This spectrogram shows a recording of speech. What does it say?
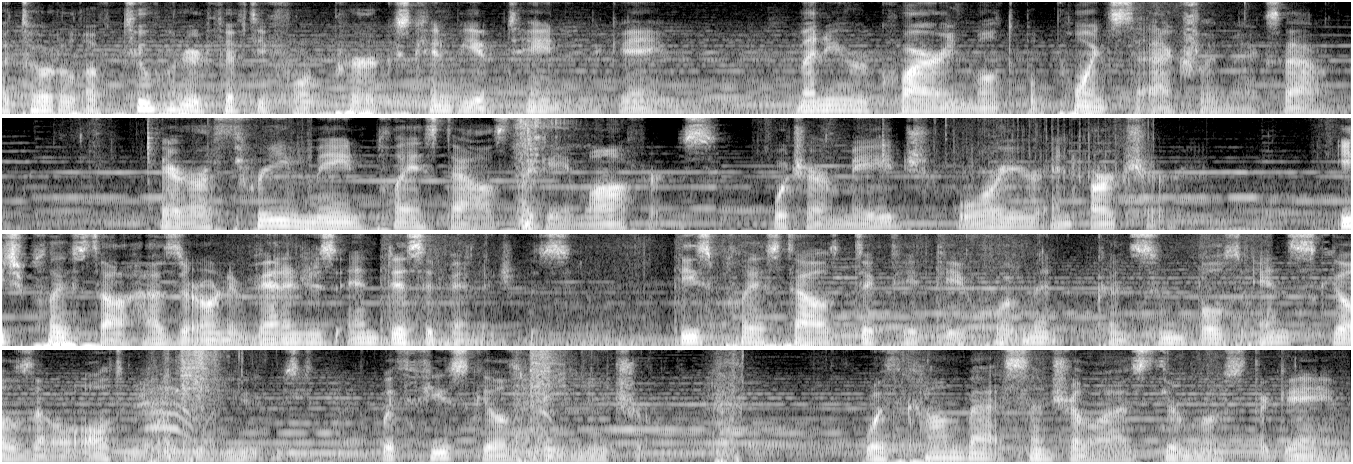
A total of 254 perks can be obtained in the game, many requiring multiple points to actually max out. There are three main playstyles the game offers, which are Mage, Warrior, and Archer. Each playstyle has their own advantages and disadvantages. These playstyles dictate the equipment, consumables, and skills that will ultimately be used, with few skills being neutral. With combat centralized through most of the game,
